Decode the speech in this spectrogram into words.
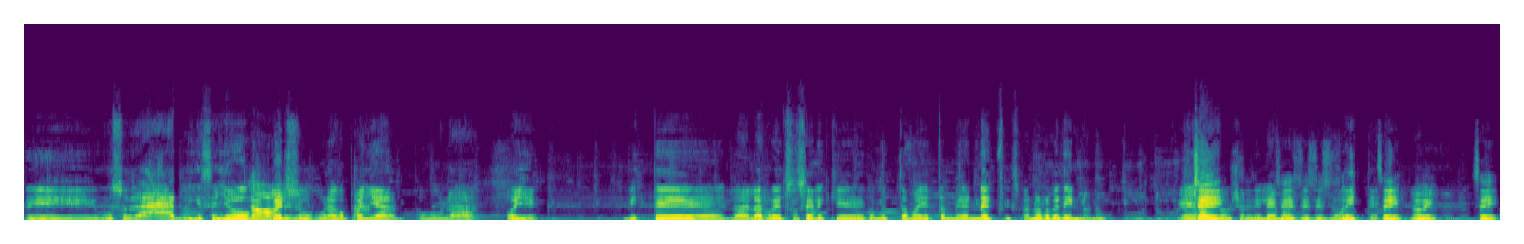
de uso de datos y qué sé yo, No, versus una no compañía como la. Oye, ¿viste la de las redes sociales que comentamos ayer también en Netflix, para no repetirnos, ¿no? El Sí, Social sí, Dilemma. Sí, sí, sí, ¿Lo viste? Sí, lo vi. Sí.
